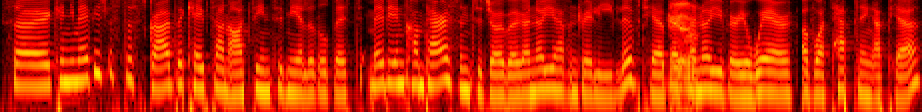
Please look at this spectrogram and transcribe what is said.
So can you maybe just describe the Cape Town art scene to me a little bit, maybe in comparison to Joburg? I know you haven't really lived here, but yeah. I know you're very aware of what's happening up here.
